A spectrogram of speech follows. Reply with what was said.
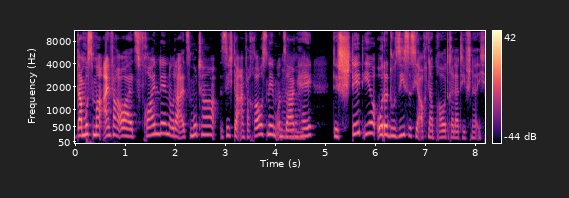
Da muss man einfach auch als Freundin oder als Mutter sich da einfach rausnehmen und Mhm. sagen, hey, das steht ihr. Oder du siehst es ja auch einer Braut relativ schnell. Ich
